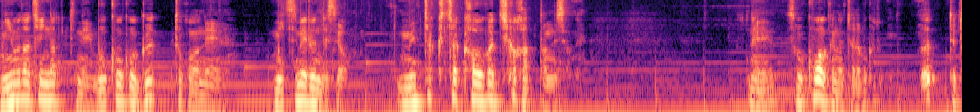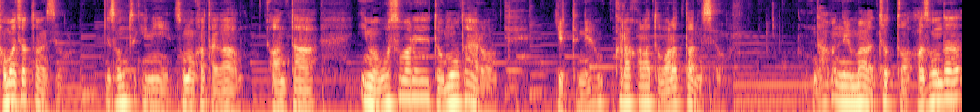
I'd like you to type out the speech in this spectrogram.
仁王立ちになってね僕をこうグッとこうね見つめるんですよ。めちゃくちゃ顔が近かったんですよね。でそう怖くなっちゃって僕うって止まっちゃったんですよ。でその時にその方が「あんた今襲われると思うたやろ」って言ってねカラカラと笑ったんですよ。多分ねまあちょっと遊んだ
